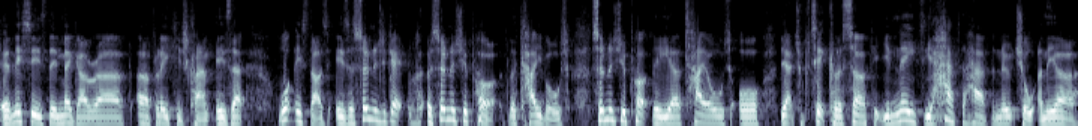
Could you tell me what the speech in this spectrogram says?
And this is the Megger uh, Earth leakage clamp, is that what this does is as soon as you get as soon as you put the cables as soon as you put the uh, tails or the actual particular circuit you need you have to have the neutral and the uh,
